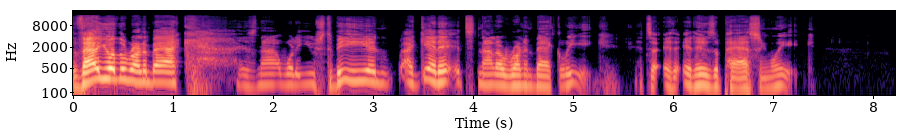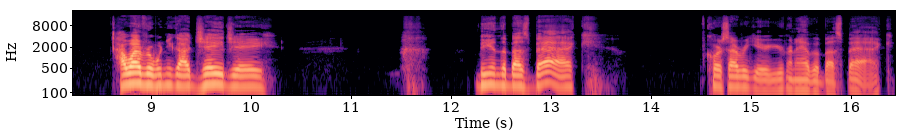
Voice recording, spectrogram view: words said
The value of the running back is not what it used to be, and I get it. It's not a running back league. It's a it is a passing league. However, when you got JJ being the best back, of course, every year you're going to have a best back.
